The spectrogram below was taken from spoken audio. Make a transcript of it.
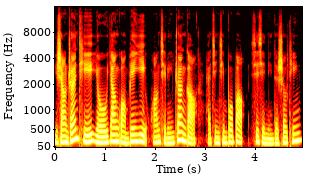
以上专题由央广编译，黄启麟撰稿，还清清播报。谢谢您的收听。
